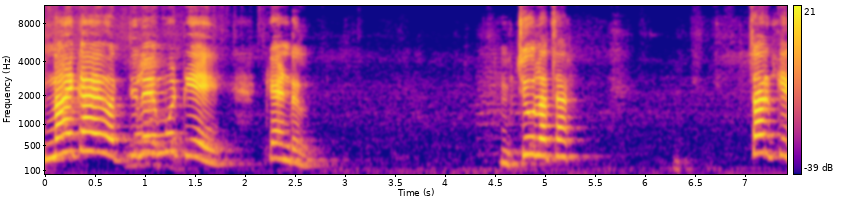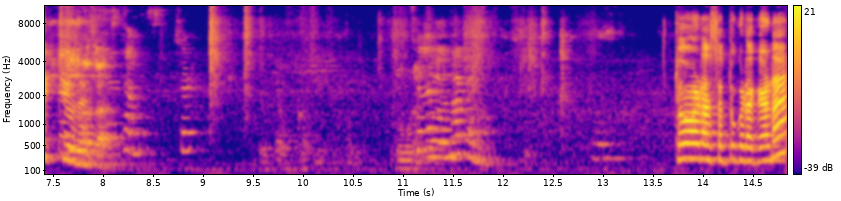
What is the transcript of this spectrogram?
नाही काय होत ती लय मोठी आहे. कॅन्डल चिवला चार. चार केक चिवला. थोडासा तुकडा काढा.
